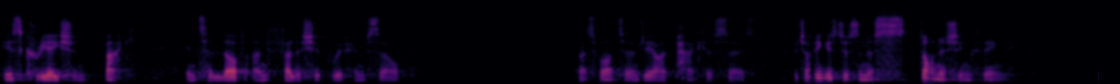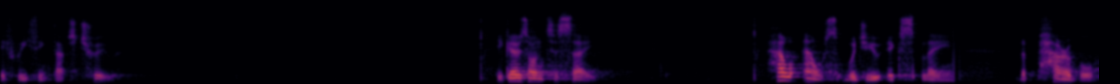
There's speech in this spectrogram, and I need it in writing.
his creation, back into love and fellowship with himself. That's what um, J.I. Packer says, which I think is just an astonishing thing if we think that's true. He goes on to say, How else would you explain the parable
